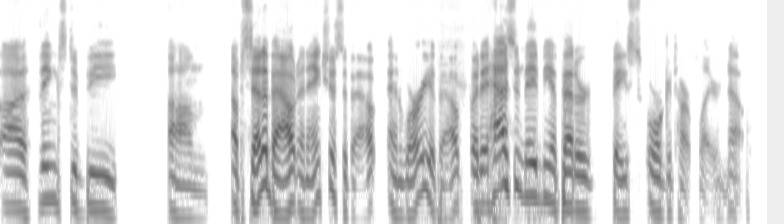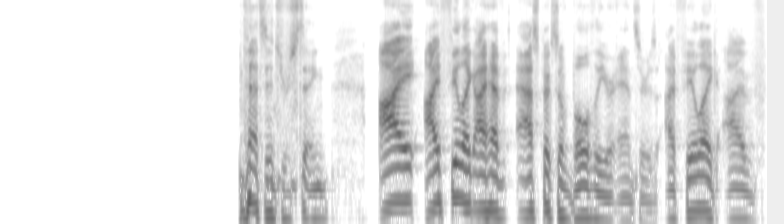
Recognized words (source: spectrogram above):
uh, things to be um, upset about and anxious about and worry about, but it hasn't made me a better bass or guitar player. No. That's interesting. I I feel like I have aspects of both of your answers. I feel like I've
